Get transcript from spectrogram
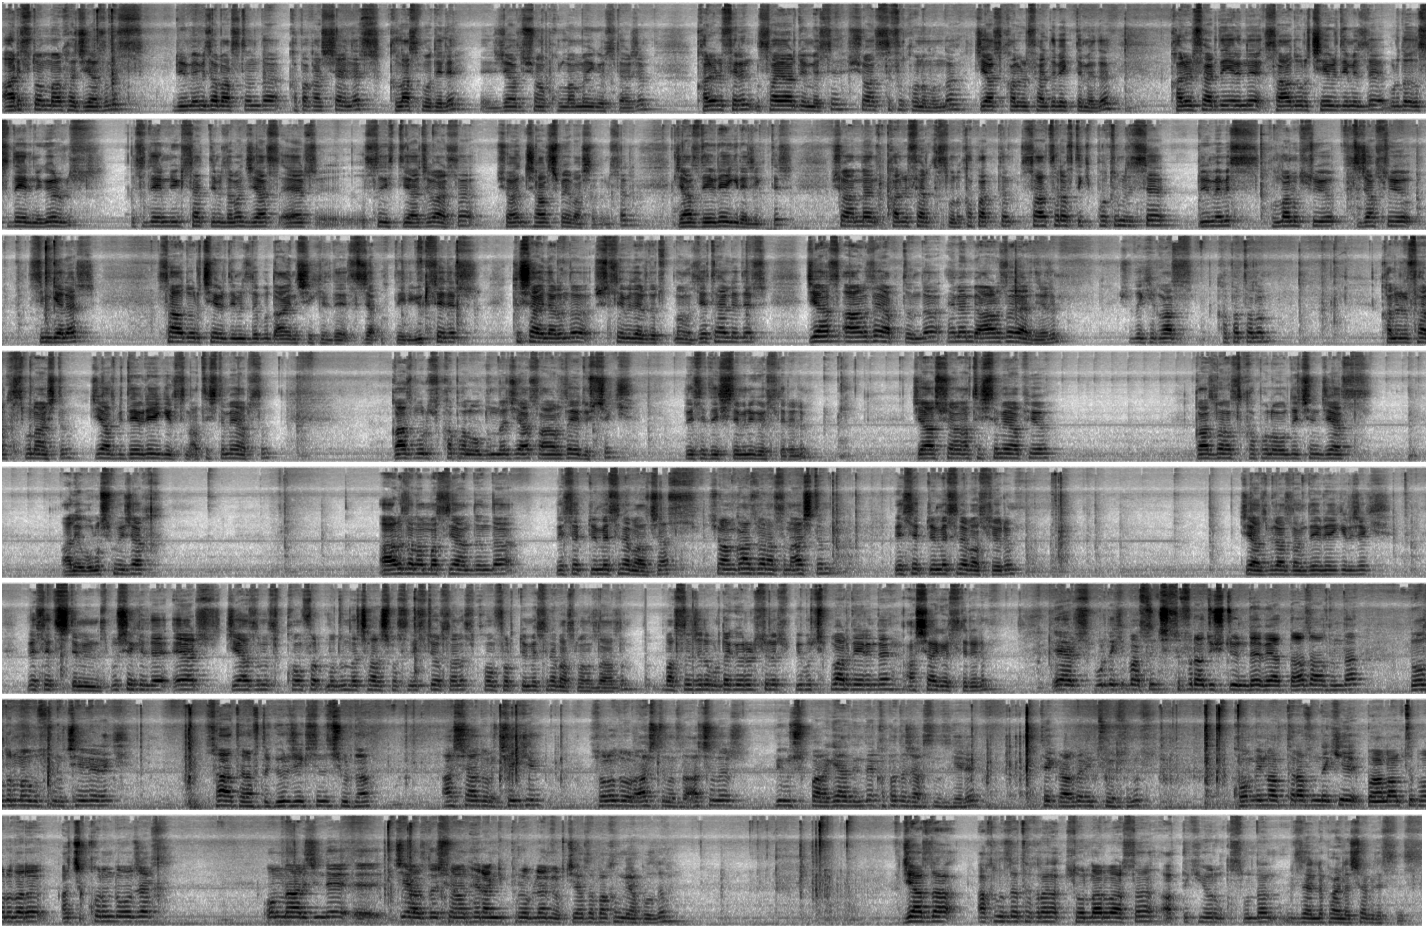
Ariston marka cihazımız. Düğmemize bastığında kapak aşağı iner. Klas modeli. E, Cihazı şu an kullanmayı göstereceğim. Kaloriferin ısı ayar düğmesi şu an sıfır konumunda. Cihaz kaloriferde beklemede. Kaloriferde yerini sağa doğru çevirdiğimizde burada ısı değerini görürüz. Isı değerini yükselttiğimiz zaman cihaz eğer e, ısı ihtiyacı varsa şu an çalışmaya başladı misal. Cihaz devreye girecektir. Şu an ben kalorifer kısmını kapattım. Sağ taraftaki potumuz ise düğmemiz kullanım suyu, sıcak suyu simgeler. Sağa doğru çevirdiğimizde bu da aynı şekilde sıcaklık değeri yükselir. Kış aylarında şu seviyelerde tutmamız yeterlidir. Cihaz arıza yaptığında hemen bir arıza verdirelim. Şuradaki gaz kapatalım. Kalorifer kısmını açtım. Cihaz bir devreye girsin, ateşleme yapsın. Gaz borusu kapalı olduğunda cihaz arızaya düşecek. Reset işlemini gösterelim. Cihaz şu an ateşleme yapıyor. Gaz vanası kapalı olduğu için cihaz alev oluşmayacak. Arızalanması yandığında reset düğmesine basacağız. Şu an gaz vanasını açtım. Reset düğmesine basıyorum. Cihaz birazdan devreye girecek. Reset işlemimiz bu şekilde. Eğer cihazımız konfor modunda çalışmasını istiyorsanız konfor düğmesine basmanız lazım. Basıncını burada görürsünüz. 1.5 bar değerinde aşağı gösterelim. Eğer buradaki basınç sıfıra düştüğünde veya daha azaldığında doldurma musluğunu çevirerek sağ tarafta göreceksiniz şurada. Aşağı doğru çekin. Sola doğru açtığınızda açılır. 1.5 bara geldiğinde kapatacaksınız geri. Tekrardan itiyorsunuz. Kombinin alt tarafındaki bağlantı boruları açık konumda olacak. Onun haricinde e, cihazda şu an herhangi bir problem yok. Cihaza bakım yapıldı. Cihazda aklınıza takılan sorular varsa alttaki yorum kısmından bizlerle paylaşabilirsiniz.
